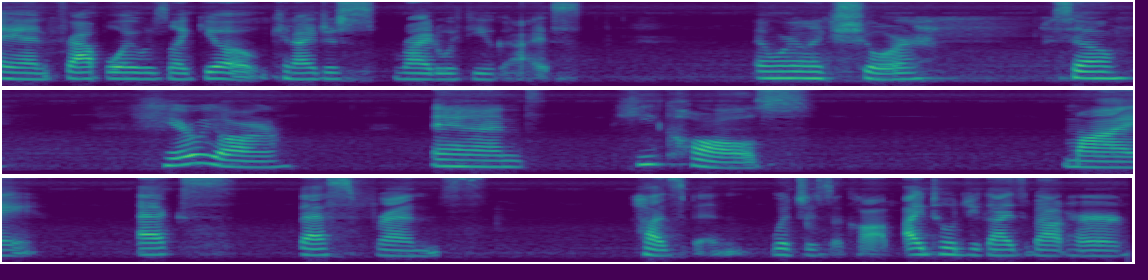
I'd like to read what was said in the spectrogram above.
And frat boy was like, yo, can I just ride with you guys? And we're like, sure. So here we are. And he calls my ex best friend's husband, which is a cop. I told you guys about her,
